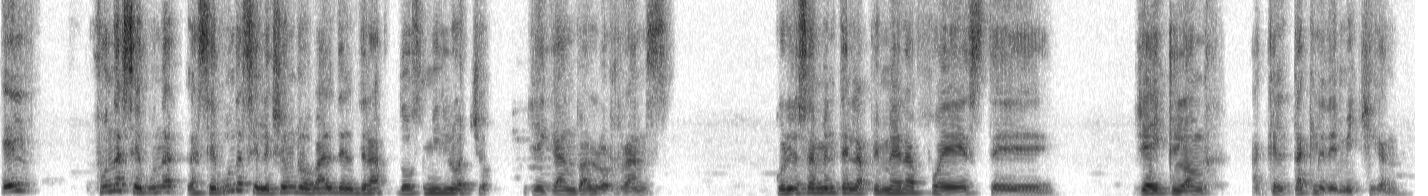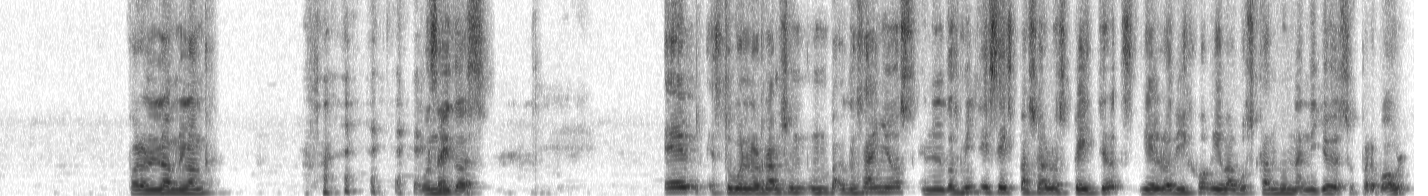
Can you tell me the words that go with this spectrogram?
Él fue una segunda, la segunda selección global del draft 2008, llegando a los Rams. Curiosamente, la primera fue este Jake Long, aquel tackle de Michigan. Fueron Long Long. Uno y dos. Él estuvo en los Rams unos años. En el 2016 pasó a los Patriots y él lo dijo, iba buscando un anillo de Super Bowl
